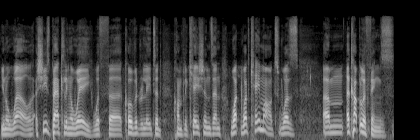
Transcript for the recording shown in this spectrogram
you know, well. She's battling away with uh, COVID-related complications, and what what came out was um, a couple of things.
